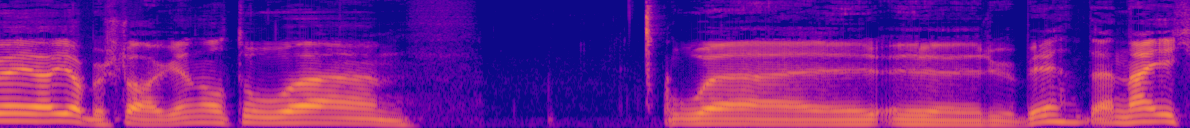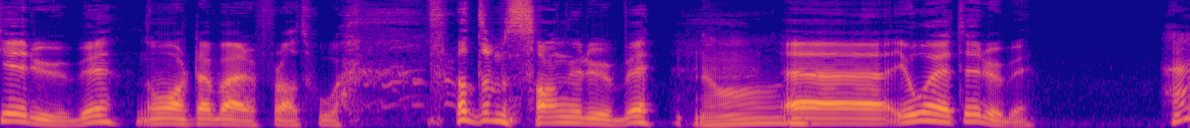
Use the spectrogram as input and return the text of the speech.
i jobbursdagen at eh, hun, er Ruby Nei, ikke Ruby. Nå ble det bare for at, hun, for at de sang Ruby. No. Eh, jo, hun heter Ruby. Hæ?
